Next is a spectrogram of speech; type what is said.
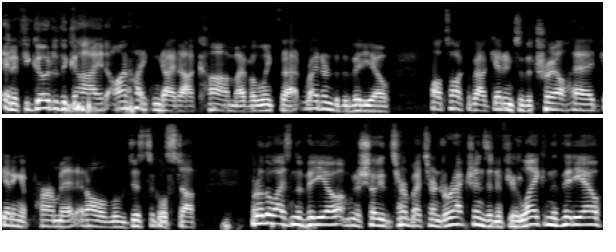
and if you go to the guide on hikingguy.com, I have a link to that right under the video. I'll talk about getting to the trailhead, getting a permit, and all the logistical stuff. But otherwise, in the video, I'm going to show you the turn by turn directions. And if you're liking the video,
